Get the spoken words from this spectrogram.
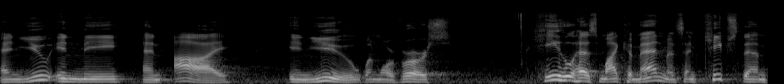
and you in me, and I in you. One more verse. He who has my commandments and keeps them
